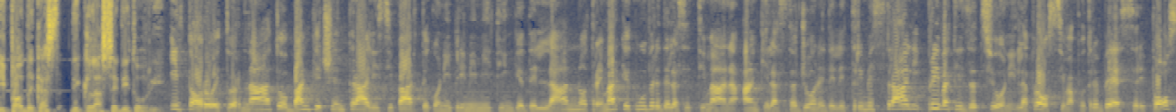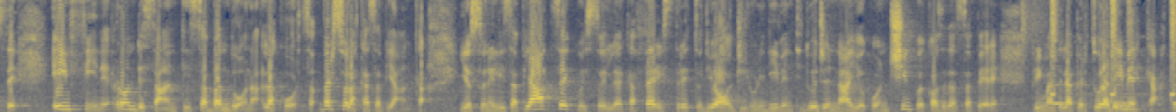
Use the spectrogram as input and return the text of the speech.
i podcast di classe editori. Il toro è tornato, banche centrali si parte con i primi meeting dell'anno, tra i market mover della settimana anche la stagione delle trimestrali, privatizzazioni, la prossima potrebbe essere poste e infine Ron De Santis abbandona la corsa verso la Casa Bianca. Io sono Elisa Piazza e questo è il caffè ristretto di oggi, lunedì 22 gennaio, con 5 cose da sapere prima dell'apertura dei mercati.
